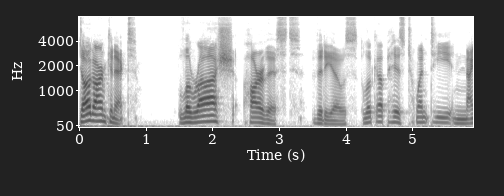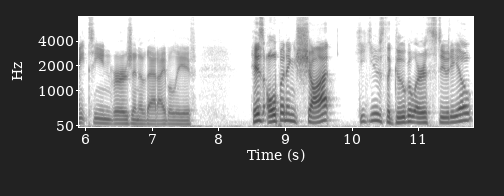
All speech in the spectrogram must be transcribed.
Doug Armconnect, Larache Harvest videos. Look up his 2019 version of that, I believe. His opening shot, he used the Google Earth Studio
